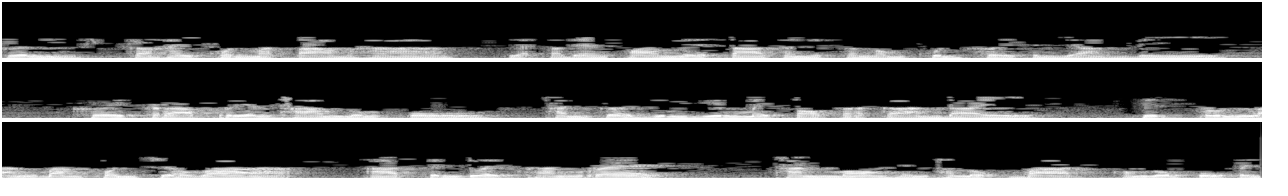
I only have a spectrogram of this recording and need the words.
ขึ้นก็ให้คนมาตามหา และแสดงความเมตตาสนิทสนมคุ้นเคยเป็นอย่างดี เคยกราบเรียนถามหลวงปู่ท่านก็ยิ้มยิ้มไม่ตอบประการใดสิทธิรุ่นหลังบางคนเชื่อว่า อาจเป็นด้วยครั้งแรก ท่านมองเห็นถลกบาทของหลวงปู่เป็น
